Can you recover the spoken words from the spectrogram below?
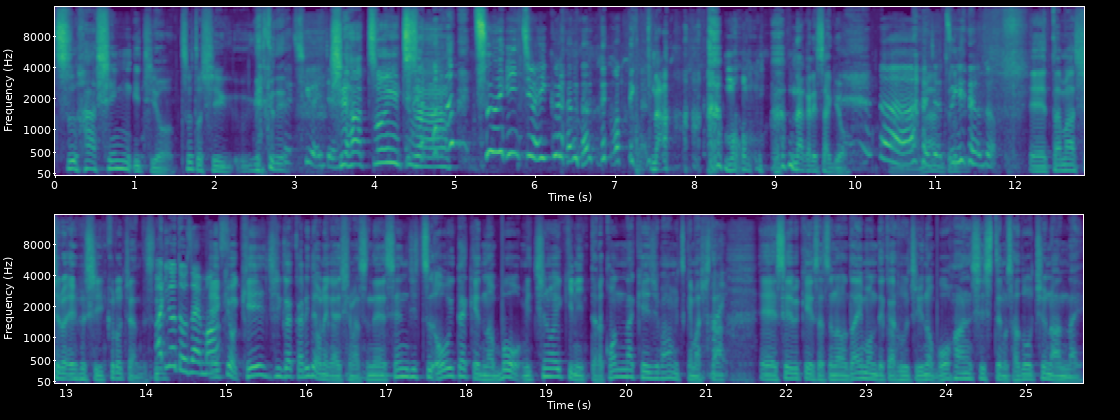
通波新一を、通とし、逆で。違う違う始発運一さん。通一はいくらなんて持ってかな、もう、流れ作業。ああじゃあ次どうぞえー、玉城 FC クロちゃんですね。ありがとうございますえー今日刑事係でお願いしますね。先日、大分県の某道の駅に行ったらこんな掲示板を見つけました。はいえー西部警察の大門デカ風中の防犯システム作動中の案内。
